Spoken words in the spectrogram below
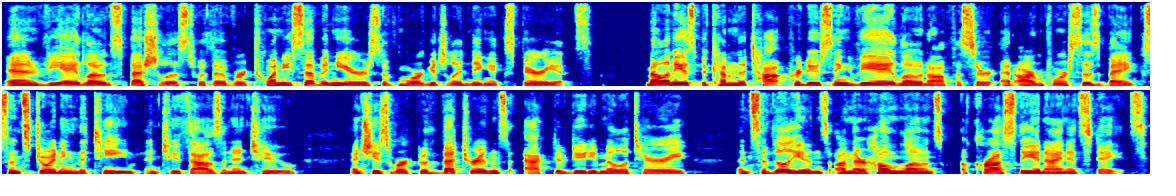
and VA loan specialist with over 27 years of mortgage lending experience. Melanie has become the top producing VA loan officer at Armed Forces Bank since joining the team in 2002, and she's worked with veterans, active duty military, and civilians on their home loans across the United States.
